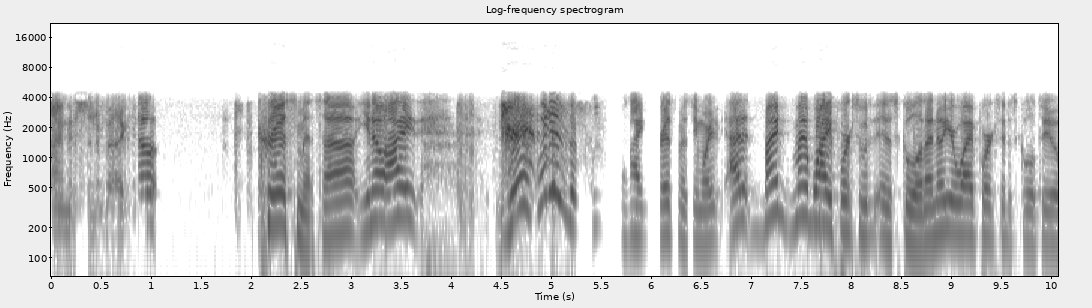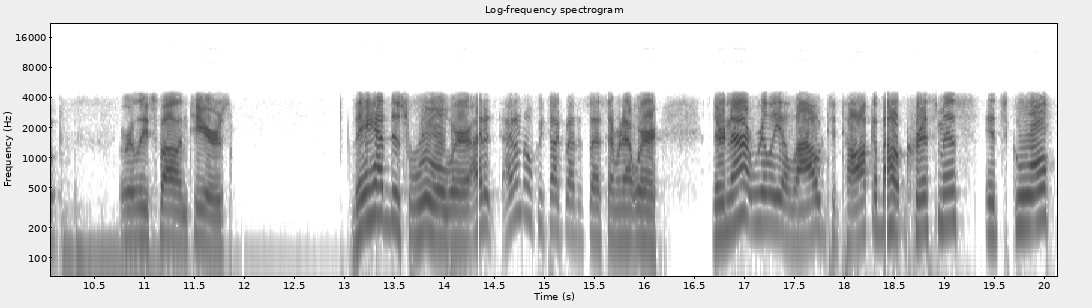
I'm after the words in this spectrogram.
I'm gonna send it back. Christmas, huh? You know, I where, what is the behind Christmas anymore? I, my my wife works at a school, and I know your wife works at a school too, or at least volunteers. They had this rule where I I don't know if we talked about this last time or not, where they're not really allowed to talk about Christmas at school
